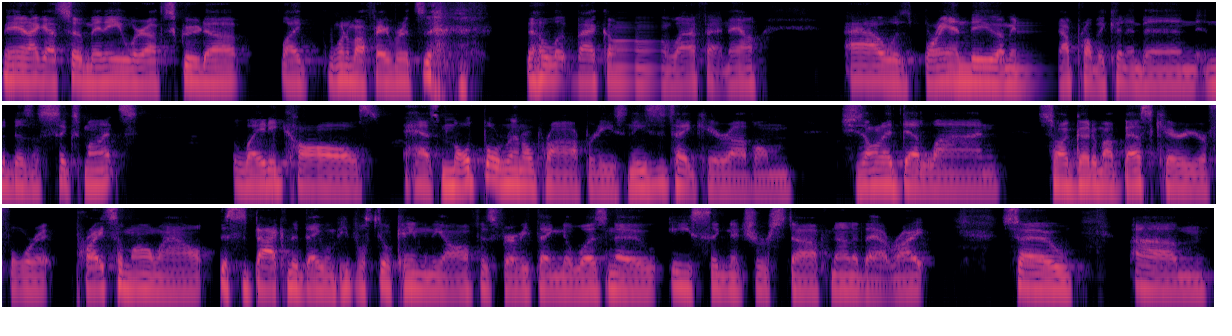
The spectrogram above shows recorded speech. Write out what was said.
Man, I got so many where I've screwed up. Like one of my favorites that I look back on and laugh at now I was brand new. I mean, I probably couldn't have been in the business six months. Lady calls, has multiple rental properties, needs to take care of them. She's on a deadline. So I go to my best carrier for it, price them all out. This is back in the day when people still came in the office for everything. There was no e signature stuff, none of that, right? So um,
